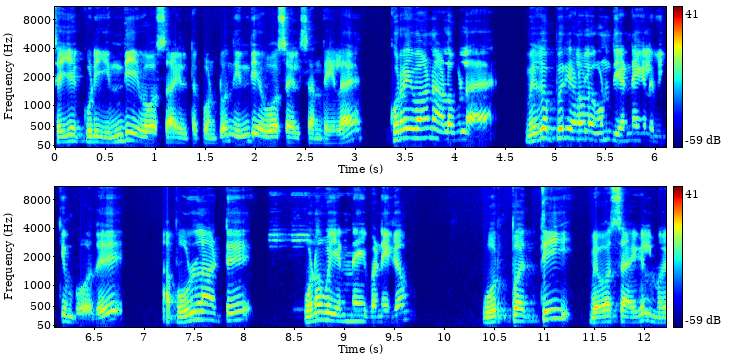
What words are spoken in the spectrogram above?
செய்யக்கூடிய இந்திய விவசாயிகள்கிட்ட கொண்டு வந்து இந்திய விவசாயிகள் சந்தையில் குறைவான அளவில் மிகப்பெரிய அளவில் கொண்டு எண்ணெய்களை விற்கும் போது அப்போ உள்நாட்டு உணவு எண்ணெய் வணிகம் உற்பத்தி விவசாயிகள் மிக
